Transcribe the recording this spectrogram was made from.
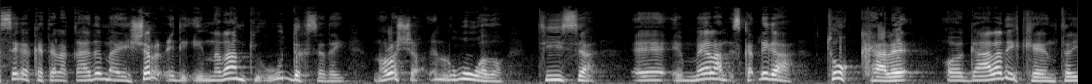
asaga ka tala qaadamayay sharcigii iyo nidaamkii uu u degsaday nolosha in lagu wado tiisa meelaan iska dhigaa tu kale oo gaaladii keentay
